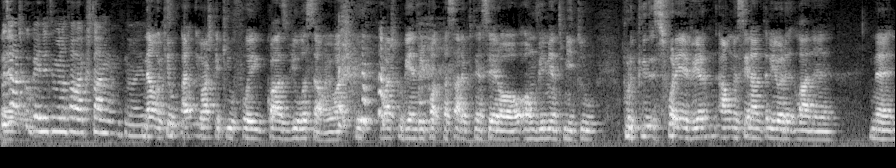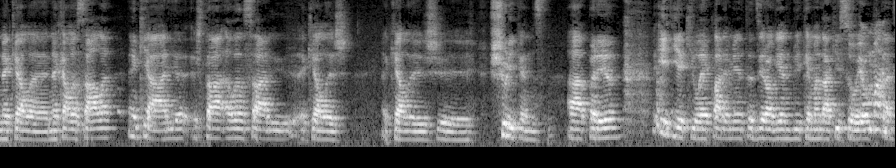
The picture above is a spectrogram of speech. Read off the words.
mas eu acho que o Gainer também não estava a gostar muito, não é? Não, aquilo, ah, eu acho que aquilo foi quase violação. Eu acho que, eu acho que o Gendry pode passar a pertencer ao, ao movimento Me Too, porque se forem a ver, há uma cena anterior lá na, na, naquela, naquela sala em que a área está a lançar aquelas, aquelas uh, shurikens à parede. E, e aquilo é claramente a dizer ao Gendry quem manda aqui sou eu. Eu mato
